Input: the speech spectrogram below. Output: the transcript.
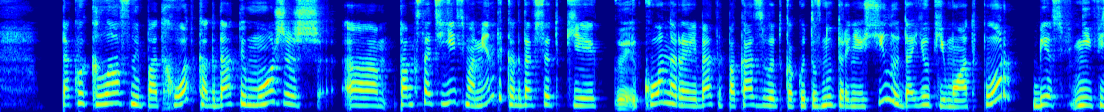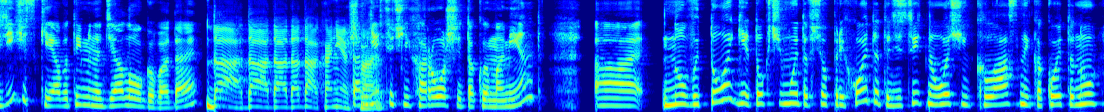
такой классный подход, когда ты можешь... э, там, кстати, есть моменты, когда все-таки Конор и ребята показывают какую-то внутреннюю силу дают ему отпор, без не физически, а вот именно диалогово, да? Да, да, да, да, да, конечно. Там есть очень хороший такой момент, а, но в итоге то, к чему это все приходит, это действительно очень классный какой-то, ну,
